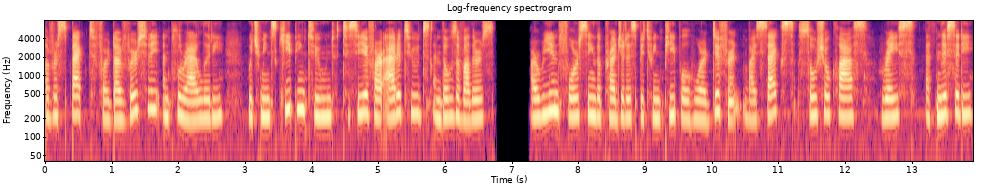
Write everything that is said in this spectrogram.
of respect for diversity and plurality, which means keeping tuned to see if our attitudes and those of others are reinforcing the prejudice between people who are different by sex, social class, race, ethnicity,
